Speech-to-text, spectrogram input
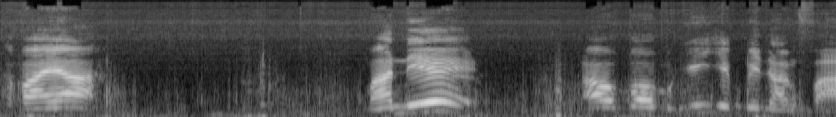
ทำไมอะ มานี้เอาบอกเมื่อกี้จะเป็นนางฟ้า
